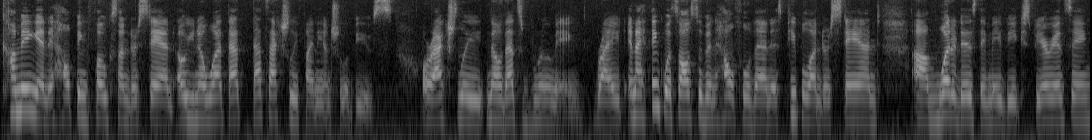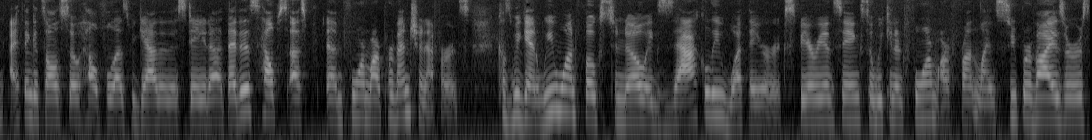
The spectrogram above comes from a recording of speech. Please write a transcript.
Coming and helping folks understand, oh, you know what, that, that's actually financial abuse or actually, no, that's grooming, right? And I think what's also been helpful then is people understand um, what it is they may be experiencing. I think it's also helpful as we gather this data that this helps us inform our prevention efforts. Because again, we want folks to know exactly what they are experiencing so we can inform our frontline supervisors,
